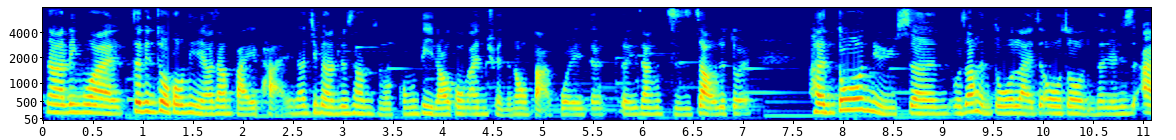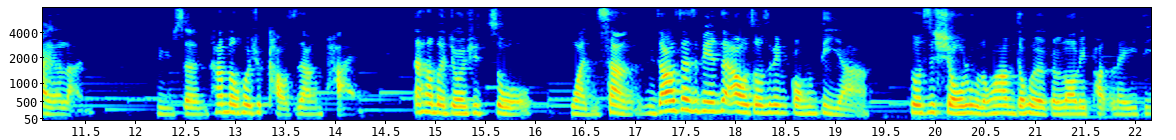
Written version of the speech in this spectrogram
那另外这边做工地，你要张白牌，那基本上就是他们什么工地劳工安全的那种法规的的一张执照，就对。很多女生，我知道很多来自欧洲的女生，尤其是爱尔兰女生，他们会去考这张牌，那他们就会去做晚上。你知道在这边在澳洲这边工地啊。如果是修路的话，他们都会有个 lollipop lady。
